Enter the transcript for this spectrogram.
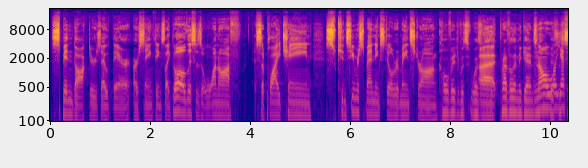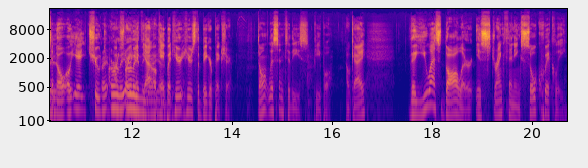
spin doctors out there are saying things like, "Oh, this is a one-off supply chain, s- consumer spending still remains strong. COVID was was Uh, prevalent again. so no, well, yes and no. Oh, yeah, true. Right, early- sorry, early Nick. in the yeah, year, okay. yeah. But here, here's the bigger picture. Don't listen to these people. Okay, the U.S. dollar is strengthening so quickly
